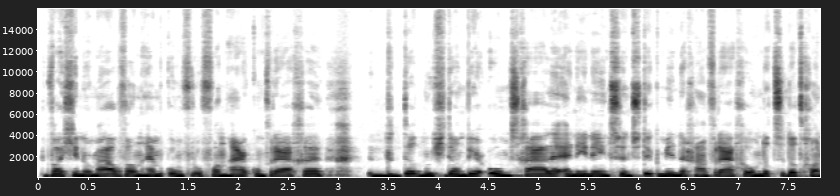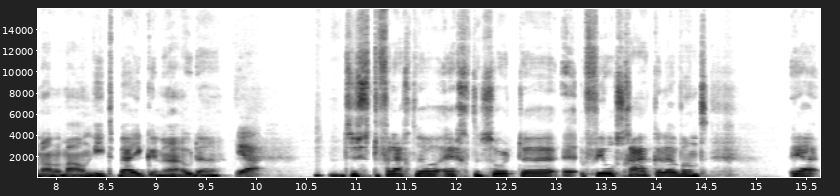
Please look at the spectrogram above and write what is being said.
wat je normaal van hem kon, of van haar kon vragen, dat moet je dan weer omschalen en ineens een stuk minder gaan vragen, omdat ze dat gewoon allemaal niet bij kunnen houden. Ja. Dus het vraagt wel echt een soort uh, veel schakelen, want ja,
